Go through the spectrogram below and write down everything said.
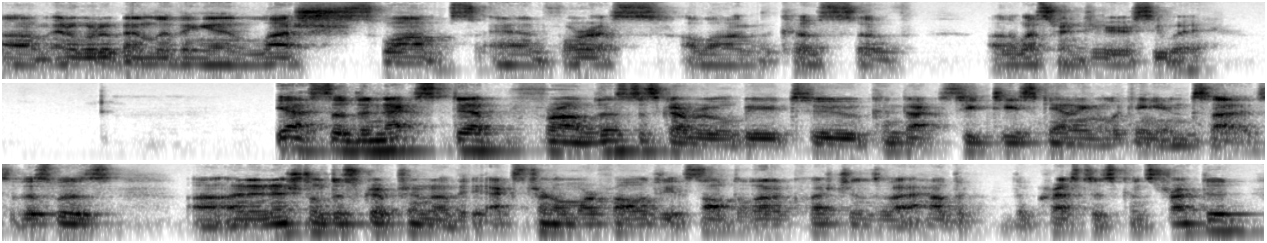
um, and it would have been living in lush swamps and forests along the coasts of uh, the Western Interior Seaway. Yeah, so the next step from this discovery will be to conduct CT scanning looking inside. So this was uh, an initial description of the external morphology. It solved a lot of questions about how the, the crest is constructed,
